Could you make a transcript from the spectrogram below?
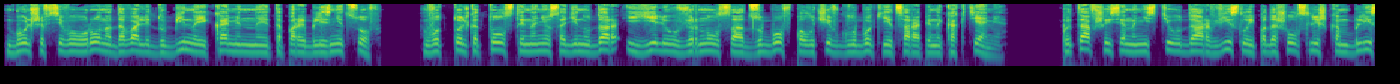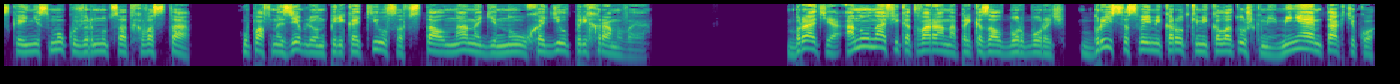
Больше всего урона давали дубина и каменные топоры близнецов. Вот только Толстый нанес один удар и еле увернулся от зубов, получив глубокие царапины когтями. Пытавшийся нанести удар, Вислый подошел слишком близко и не смог увернуться от хвоста. Упав на землю, он перекатился, встал на ноги, но уходил, прихрамывая. «Братья, а ну нафиг от варана!» — приказал Борборыч. «Брысь со своими короткими колотушками, меняем тактику.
